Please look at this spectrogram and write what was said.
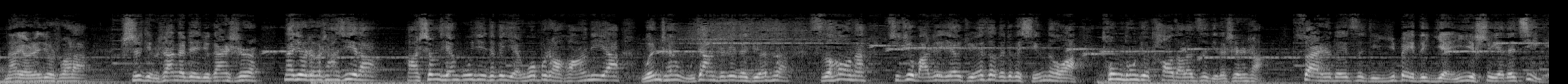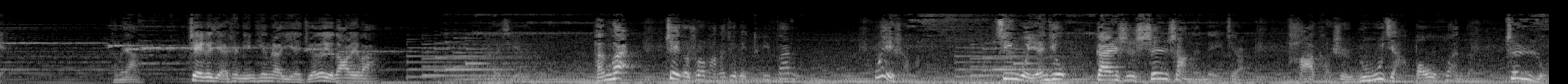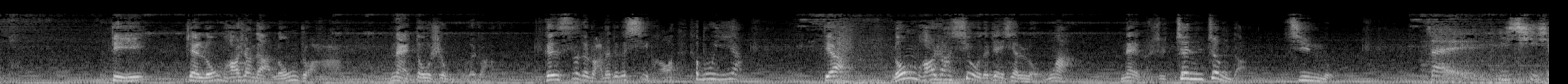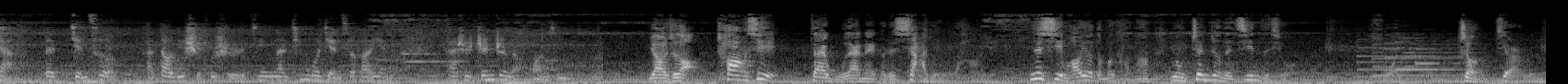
那有人就说了，石景山的这具干尸，那就是个唱戏的啊！生前估计他给演过不少皇帝啊、文臣武将之类的角色，死后呢，就就把这些角色的这个行头啊，通通就套到了自己的身上，算是对自己一辈子演艺事业的纪念。怎么样？这个解释您听着也觉得有道理吧？可惜，很快这个说法呢就被推翻了。为什么？经过研究，干尸身上的那件儿。它可是如假包换的真龙袍。第一，这龙袍上的龙爪，那都是五个爪子，跟四个爪的这个细袍啊，它不一样。第二，龙袍上绣的这些龙啊，那可是真正的金龙。在仪器下，在检测它到底是不是金呢？经过检测发现，它是真正的黄金。要知道，唱戏在古代那可是下九流的行业。那戏袍又怎么可能用真正的金子绣？整件龙袍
